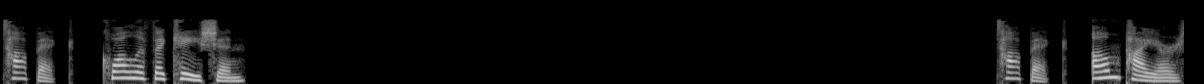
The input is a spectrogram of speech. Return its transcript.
Topic. Qualification Topic. Umpires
